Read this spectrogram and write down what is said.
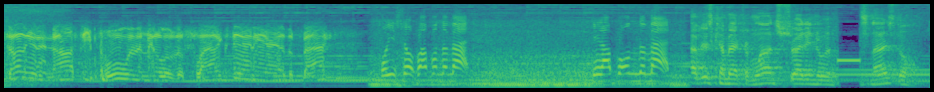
Starting to get a nasty pull in the middle of the flags down here at the back. Pull yourself up on the mat. Get up on the mat. I've just come back from lunch, straight into a snowstorm.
